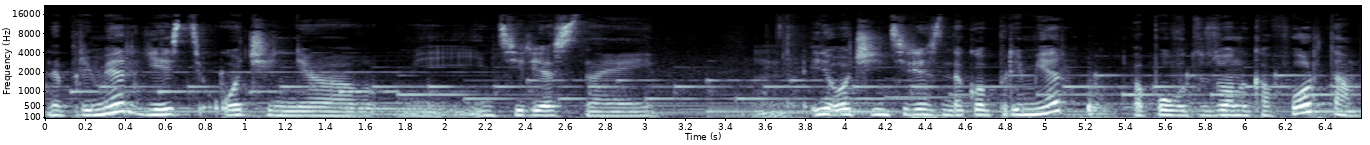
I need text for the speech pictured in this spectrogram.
Например, есть очень э, интересный, очень интересный такой пример по поводу зоны комфорта.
